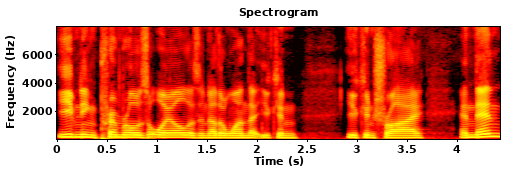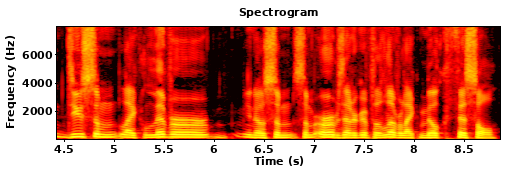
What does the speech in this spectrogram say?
Evening primrose oil is another one that you can you can try and then do some like liver, you know, some some herbs that are good for the liver, like milk thistle,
